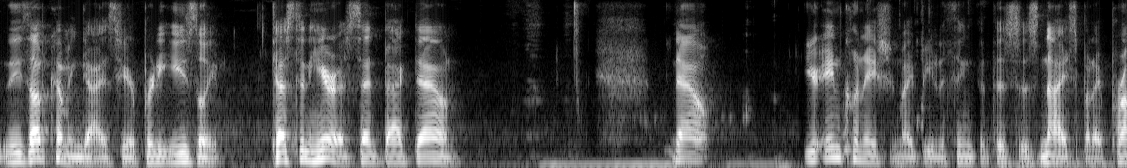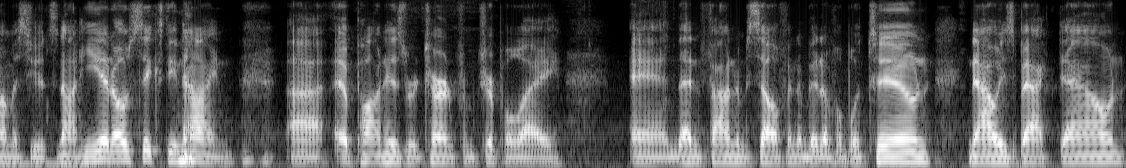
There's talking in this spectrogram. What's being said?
these upcoming guys here, pretty easily. Keston Hiura sent back down. Now, your inclination might be to think that this is nice, but I promise you it's not. He had 069 uh, upon his return from AAA and then found himself in a bit of a platoon. Now he's back down.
